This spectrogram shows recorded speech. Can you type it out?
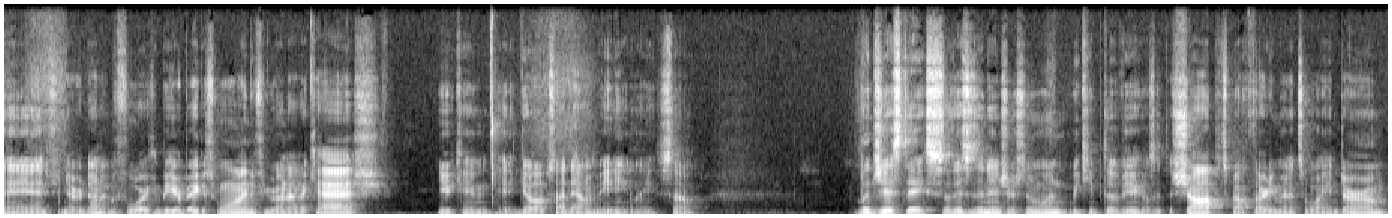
And if you've never done it before, it can be your biggest one. If you run out of cash, you can go upside down immediately. So, logistics. So, this is an interesting one. We keep the vehicles at the shop, it's about 30 minutes away in Durham.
